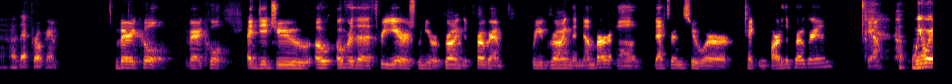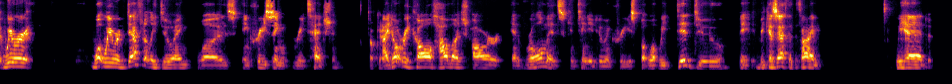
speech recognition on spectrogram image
uh, that program. Very cool. Very cool. And did you o- over the three years when you were growing the program, were you growing the number of veterans who were taking part of the program? Yeah, we were. We were. What we were definitely doing was increasing retention. Okay. I don't recall how much our enrollments continued to increase, but what we did do, because at the time we had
